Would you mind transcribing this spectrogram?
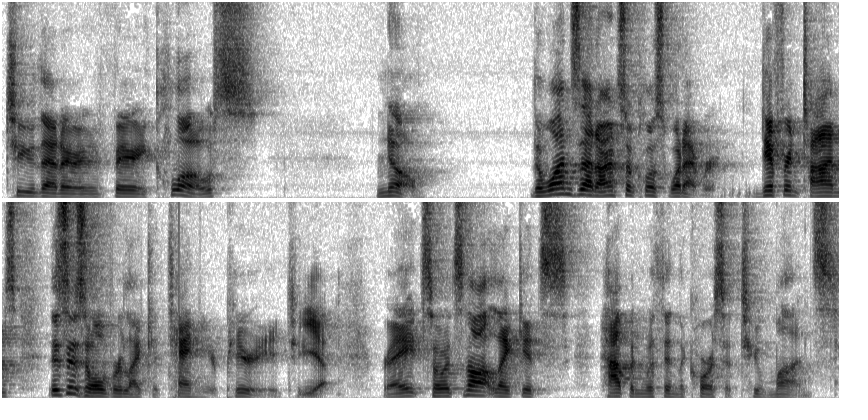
two that are very close, no. The ones that aren't so close, whatever. Different times. This is over like a 10 year period, too, Yeah. right? So it's not like it's happened within the course of two months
